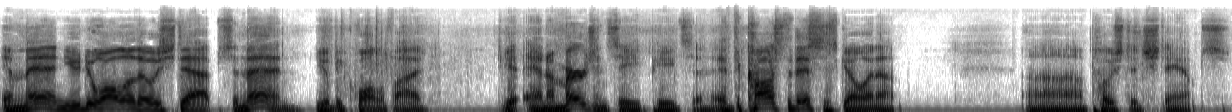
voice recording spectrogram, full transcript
And then you do all of those steps, and then you'll be qualified to get an emergency pizza. If the cost of this is going up, uh, postage stamps.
